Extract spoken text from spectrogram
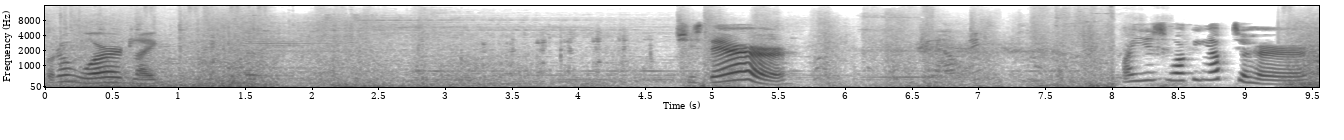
What a word, like. She's there! Why are you just walking up to her?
